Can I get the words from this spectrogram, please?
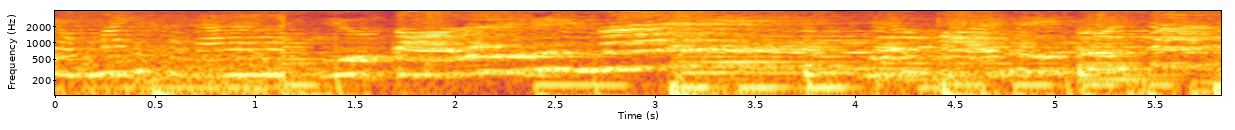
ยังไม่ขนาดอยู่ต่อเลยได้ไหมอย่าปล่อยให้ตัวฉัน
